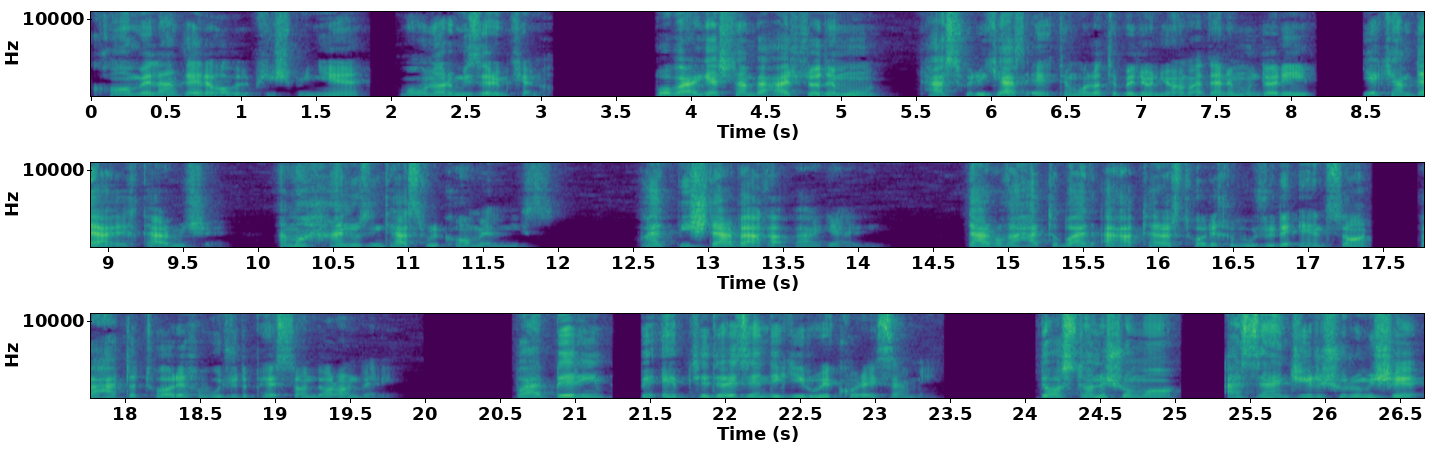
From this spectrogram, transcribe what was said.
کاملا غیرقابل پیش بینیه ما اونا رو می‌ذاریم کنار. با برگشتن به اجدادمون تصویری که از احتمالات به دنیا آمدنمون داریم یکم دقیق تر میشه. اما هنوز این تصویر کامل نیست. باید بیشتر به عقب برگردیم. در واقع حتی باید عقبتر از تاریخ وجود انسان و حتی تاریخ وجود پستانداران بریم. باید بریم به ابتدای زندگی روی کره زمین. داستان شما از زنجیری شروع میشه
